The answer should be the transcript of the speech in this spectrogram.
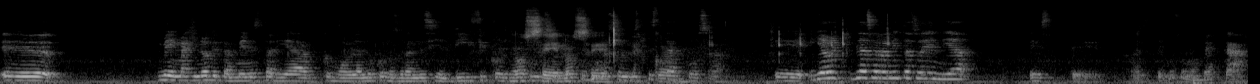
Eh, me imagino que también estaría como hablando con los grandes científicos. No, sé, no sé. esta cosa? Eh, y las herramientas hoy en día, este, tengo su nombre acá.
